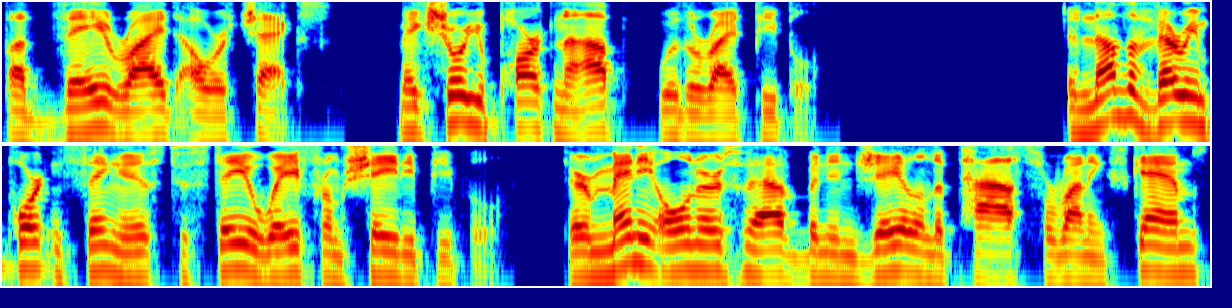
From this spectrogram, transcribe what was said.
but they write our checks. Make sure you partner up with the right people. Another very important thing is to stay away from shady people. There are many owners who have been in jail in the past for running scams,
